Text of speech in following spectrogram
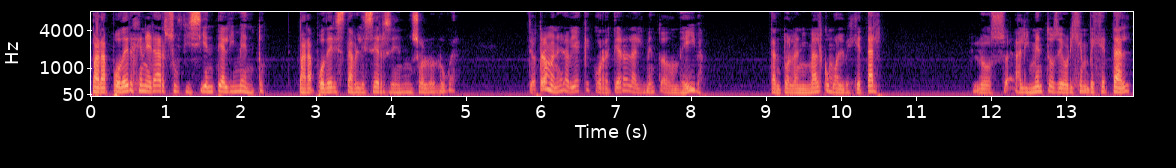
para poder generar suficiente alimento para poder establecerse en un solo lugar. De otra manera había que corretear al alimento a donde iba, tanto al animal como al vegetal. Los alimentos de origen vegetal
